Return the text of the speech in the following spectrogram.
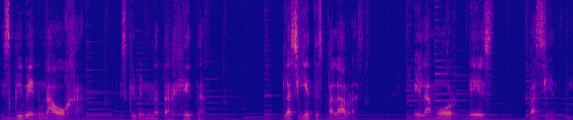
Escribe en una hoja, escribe en una tarjeta las siguientes palabras. El amor es paciente.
